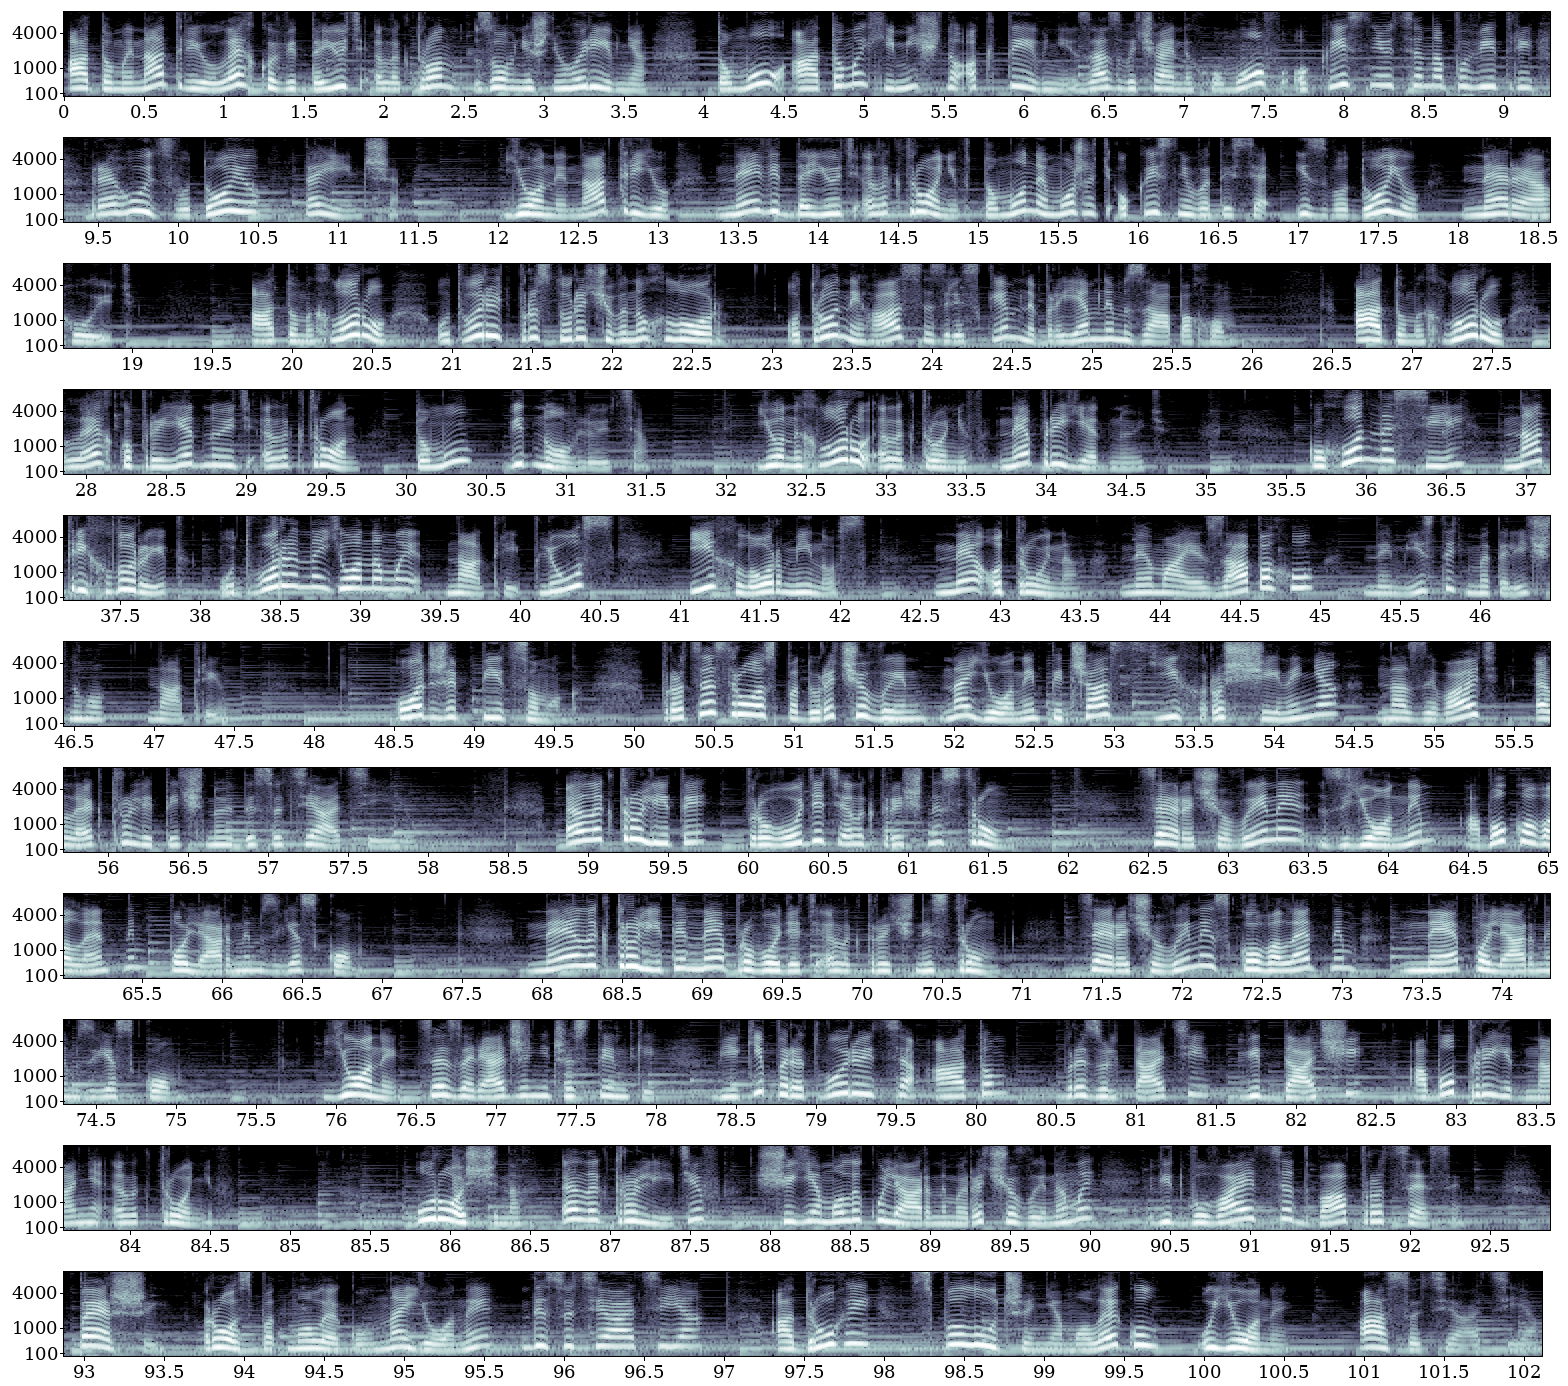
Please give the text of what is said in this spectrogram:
Атоми натрію легко віддають електрон зовнішнього рівня, тому атоми хімічно активні за звичайних умов окиснюються на повітрі, реагують з водою та інше. Йони натрію не віддають електронів, тому не можуть окиснюватися і з водою не реагують. Атоми хлору утворюють просту речовину хлор, отруйний газ з різким неприємним запахом. Атоми хлору легко приєднують електрон, тому відновлюються. Йони хлору електронів не приєднують. Кухонна сіль, натрій хлорид утворена йонами натрій плюс і хлор мінус. Не отруйна, не має запаху, не містить металічного натрію. Отже, підсумок. Процес розпаду речовин на йони під час їх розчинення називають електролітичною дисоціацією. Електроліти проводять електричний струм. Це речовини з йонним або ковалентним полярним зв'язком. Неелектроліти не проводять електричний струм. Це речовини з ковалентним неполярним зв'язком. Йони це заряджені частинки, в які перетворюється атом в результаті віддачі або приєднання електронів. У розчинах електролітів, що є молекулярними речовинами, відбувається два процеси. Перший розпад молекул на йони дисоціація, а другий сполучення молекул у йони асоціація.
